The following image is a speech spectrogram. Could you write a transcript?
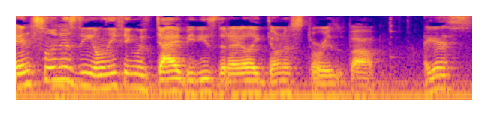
Insulin is the only thing with diabetes that I like don't have stories about. I guess.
